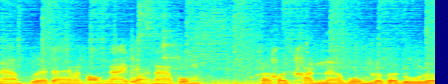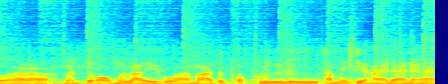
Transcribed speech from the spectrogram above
นะครับเพื่อจะให้มันออกง่ายกว่านะครับผมค่อยๆขันนะครับผมแล้วก็ดูด้วยว่ามันจะออกเมื่อไหร่ เพราะว่ามันอาจจะตกพื้นหรือทำให้เสียหายได้นะฮะ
